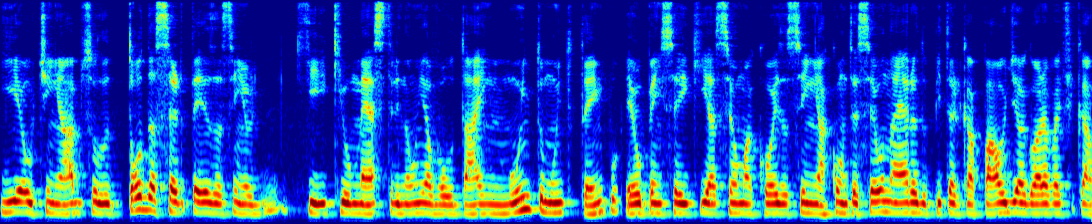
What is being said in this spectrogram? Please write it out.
e eu tinha absoluta toda certeza assim eu, que, que o mestre não ia voltar em muito muito tempo. Eu pensei que ia ser uma coisa assim aconteceu na era do Peter Capaldi e agora vai ficar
